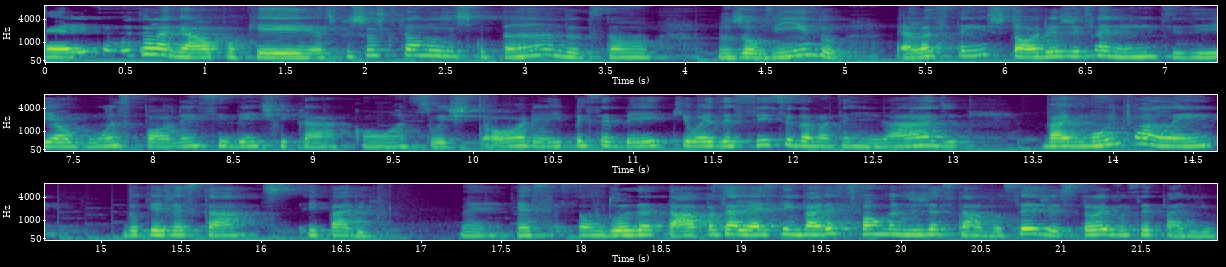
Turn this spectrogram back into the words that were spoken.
É, isso é muito legal, porque as pessoas que estão nos escutando, que estão nos ouvindo, elas têm histórias diferentes e algumas podem se identificar com a sua história e perceber que o exercício da maternidade vai muito além do que gestar e parir. Né? Essas são duas etapas. Aliás, tem várias formas de gestar. Você gestou e você pariu.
